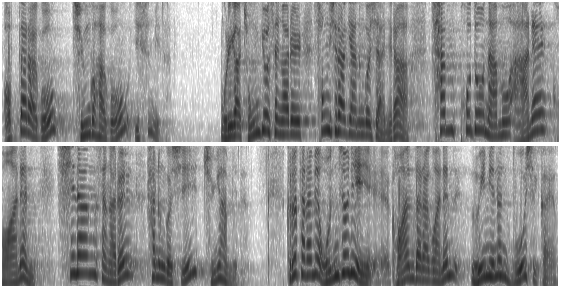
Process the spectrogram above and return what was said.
없다라고 증거하고 있습니다. 우리가 종교 생활을 성실하게 하는 것이 아니라 참 포도나무 안에 거하는 신앙 생활을 하는 것이 중요합니다. 그렇다면 온전히 거한다라고 하는 의미는 무엇일까요?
